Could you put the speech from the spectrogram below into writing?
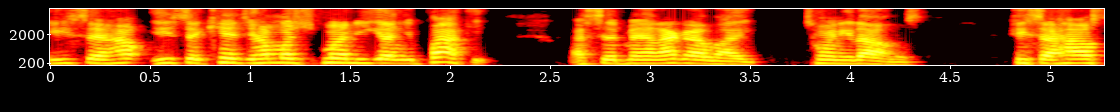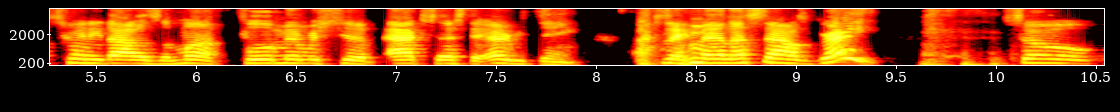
He said how he said Kenji, how much money you got in your pocket? I said, man, I got like twenty dollars. He said, how's twenty dollars a month, full membership, access to everything? I said, man, that sounds great. so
